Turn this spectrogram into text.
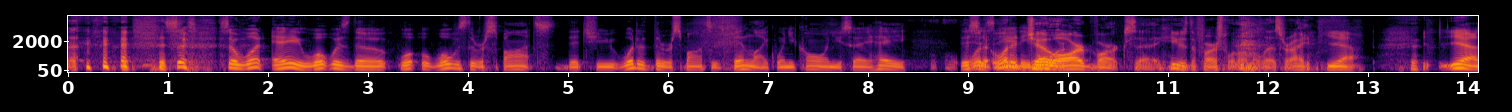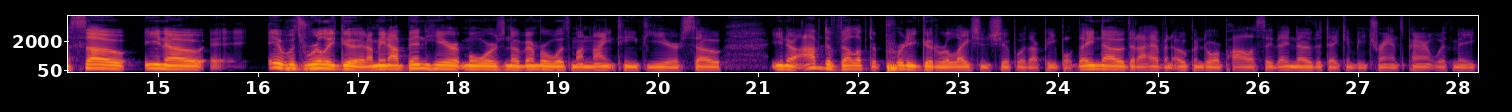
so, so what a what was the what what was the response that you what have the responses been like when you call and you say, "Hey, this what, is what Andy did Joe Moore. Aardvark say? He was the first one on the list, right? yeah, yeah. So you know, it was really good. I mean, I've been here at Moore's. November was my 19th year, so you know, I've developed a pretty good relationship with our people. They know that I have an open door policy. They know that they can be transparent with me.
